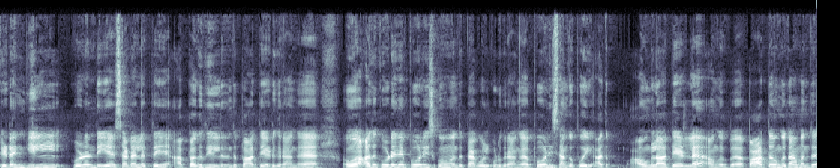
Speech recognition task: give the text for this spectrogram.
கிடங்கில் குழந்தைய சடலத்தை அப்பகுதியிலிருந்து பார்த்து எடுக்கிறாங்க. அதுக்கு உடனே போலீஸுக்கும் வந்து தகவல் கொடுக்குறாங்க. போலீஸ் அங்கே போய் அது அவங்களா தேடல. அவங்க பார்த்தவங்க தான் வந்து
